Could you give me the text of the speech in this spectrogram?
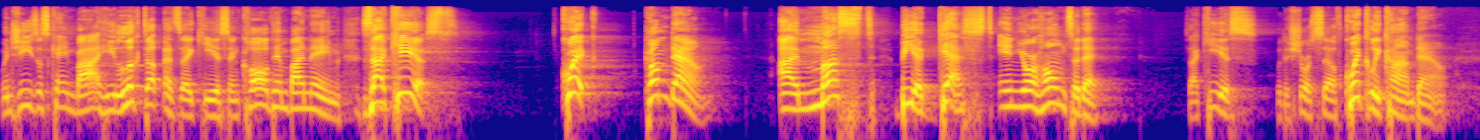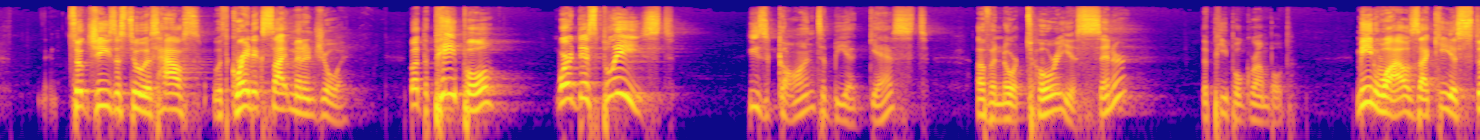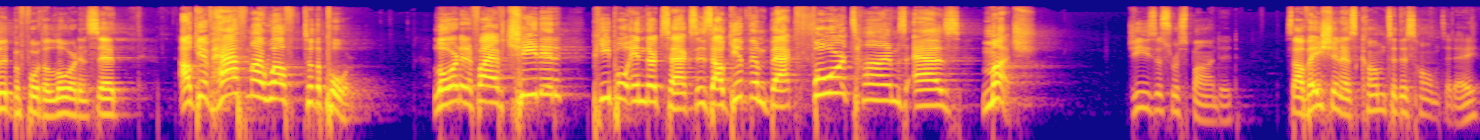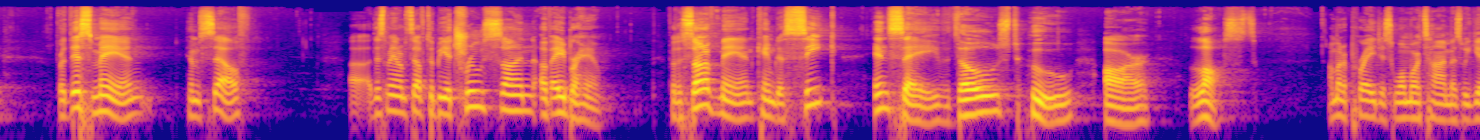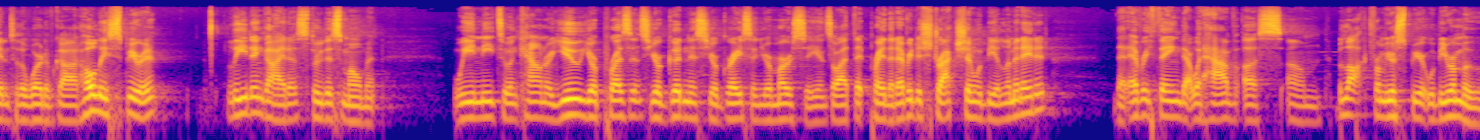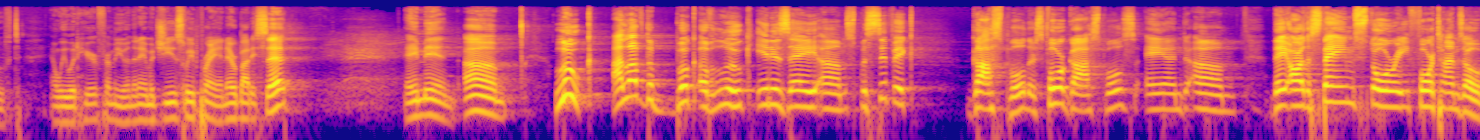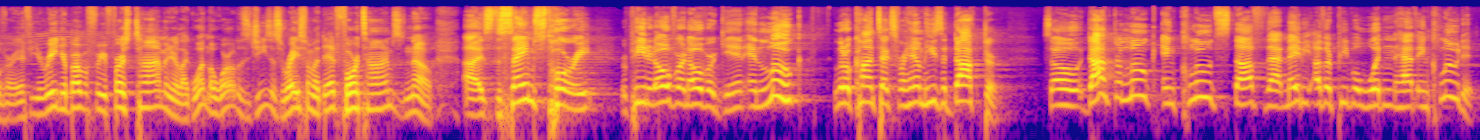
When Jesus came by, he looked up at Zacchaeus and called him by name Zacchaeus, quick, come down. I must be a guest in your home today. Zacchaeus, with a short self, quickly calmed down, took Jesus to his house with great excitement and joy. But the people were displeased. He's gone to be a guest of a notorious sinner? The people grumbled. Meanwhile, Zacchaeus stood before the Lord and said, I'll give half my wealth to the poor. Lord, and if I have cheated people in their taxes, I'll give them back four times as much. Jesus responded, Salvation has come to this home today, for this man himself, uh, this man himself to be a true son of Abraham. For the Son of Man came to seek and save those who are lost. I'm going to pray just one more time as we get into the Word of God. Holy Spirit, lead and guide us through this moment. We need to encounter you, your presence, your goodness, your grace, and your mercy. And so I th- pray that every distraction would be eliminated, that everything that would have us um, blocked from your spirit would be removed, and we would hear from you. In the name of Jesus, we pray. And everybody said, Amen. Amen. Um, Luke, I love the book of Luke. It is a um, specific gospel. There's four gospels, and um, they are the same story four times over. If you're reading your Bible for your first time and you're like, what in the world is Jesus raised from the dead four times? No. Uh, it's the same story repeated over and over again. And Luke, little context for him, he's a doctor. So Dr. Luke includes stuff that maybe other people wouldn't have included.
